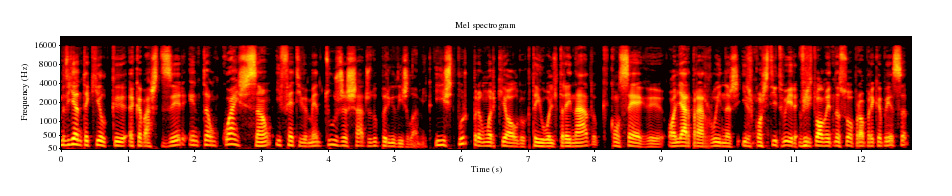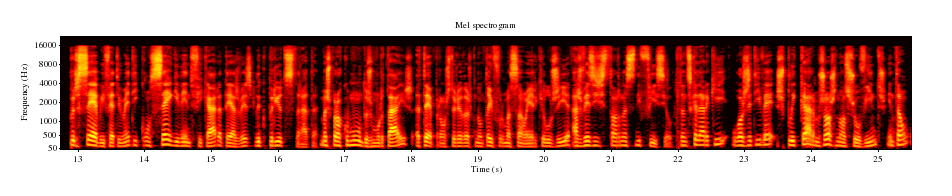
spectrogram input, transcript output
Mediante aquilo que acabaste de dizer, então quais são efetivamente os achados do período islâmico? E isto porque, para um arqueólogo que tem o olho treinado, que consegue olhar para as ruínas e reconstituir virtualmente na sua própria cabeça, percebe efetivamente e consegue identificar, até às vezes, de que período se trata. Mas para o comum dos mortais, até para um historiador que não tem formação em arqueologia, às vezes isto torna-se difícil. Portanto, se calhar aqui o objetivo é explicarmos aos nossos ouvintes, então,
